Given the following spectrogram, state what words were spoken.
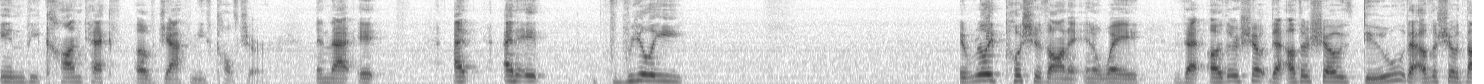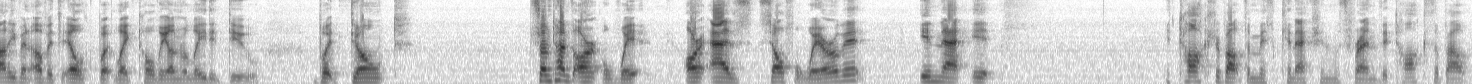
in the context of Japanese culture, in that it and and it really it really pushes on it in a way that other show that other shows do that other shows not even of its ilk but like totally unrelated do but don't sometimes aren't aware aren't as self-aware of it in that it it talks about the misconnection with friends. It talks about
